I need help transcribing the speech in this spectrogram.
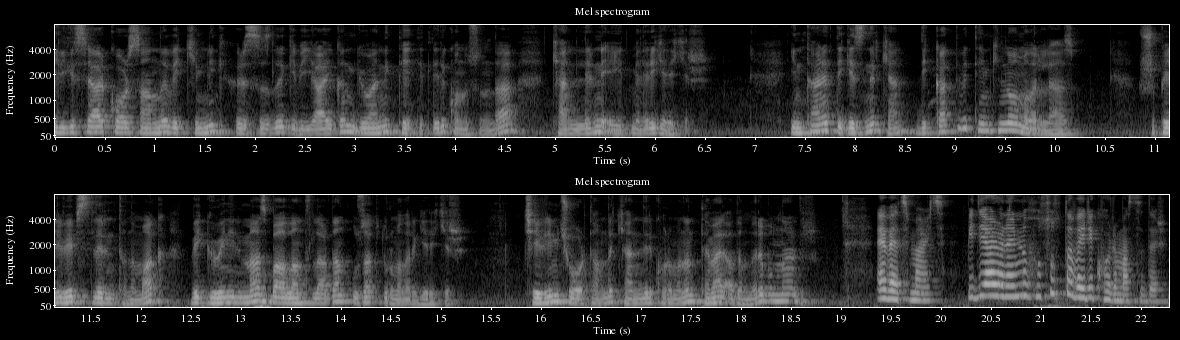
bilgisayar korsanlığı ve kimlik hırsızlığı gibi yaygın güvenlik tehditleri konusunda kendilerini eğitmeleri gerekir. İnternette gezinirken dikkatli ve temkinli olmaları lazım. Şüpheli web sitelerini tanımak ve güvenilmez bağlantılardan uzak durmaları gerekir. Çevrim içi ortamda kendileri korumanın temel adımları bunlardır. Evet Mert. Bir diğer önemli husus da veri korumasıdır.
